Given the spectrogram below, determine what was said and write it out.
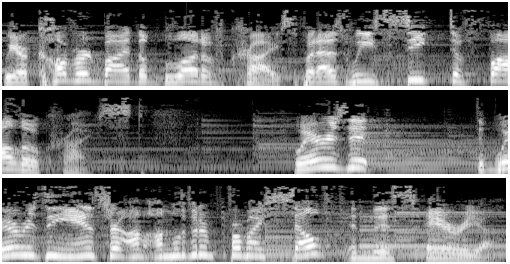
We are covered by the blood of Christ, but as we seek to follow Christ, where is it, where is the answer? I'm, I'm living for myself in this area.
